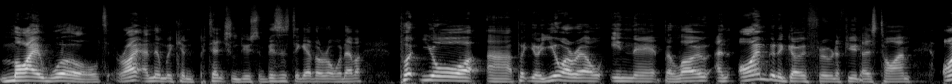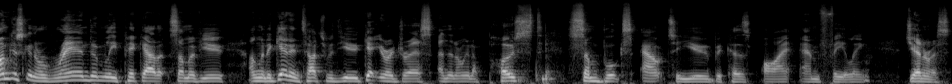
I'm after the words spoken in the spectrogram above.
my world, right? And then we can potentially do some business together or whatever. put your uh, put your URL in there below, and I'm going to go through in a few days' time. I'm just going to randomly pick out some of you. I'm going to get in touch with you, get your address, and then I'm going to post some books out to you because I am feeling generous.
